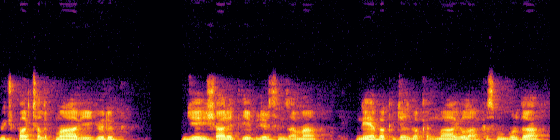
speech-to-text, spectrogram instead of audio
3 parçalık maviyi görüp C'yi işaretleyebilirsiniz ama neye bakacağız? Bakın mavi olan kısmı burada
